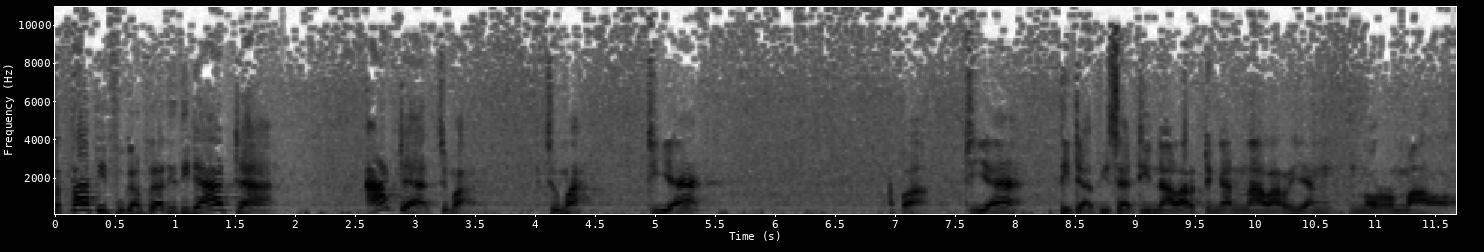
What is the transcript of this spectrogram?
Tetapi bukan berarti tidak ada. ada cuma cuma dia apa dia tidak bisa dinalar dengan nalar yang normal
